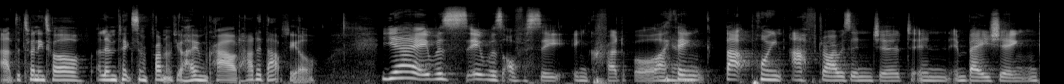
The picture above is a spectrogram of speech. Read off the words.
at the 2012 Olympics in front of your home crowd. How did that feel? Yeah, it was it was obviously incredible. I yeah. think that point after I was injured in in Beijing,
